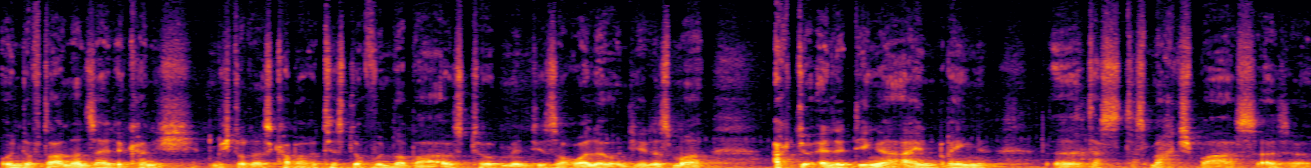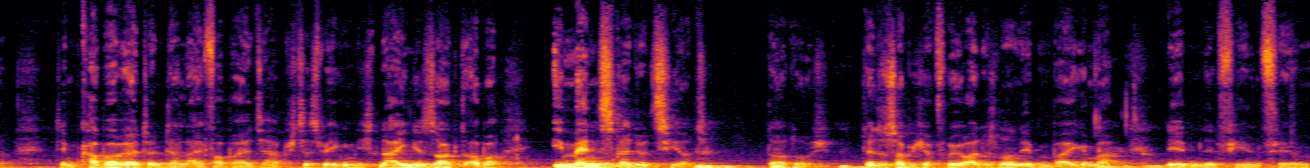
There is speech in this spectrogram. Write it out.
Und auf der anderen Seite kann ich mich dort als Kabarettist auch wunderbar austoben in dieser Rolle und jedes Mal aktuelle Dinge einbringen. Äh, das, das macht Spaß. Also dem Kabarett und der Live-Arbeit habe ich deswegen nicht Nein gesagt, aber immens reduziert mhm. dadurch. Mhm. Denn das habe ich ja früher alles noch nebenbei gemacht, neben den vielen Filmen.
